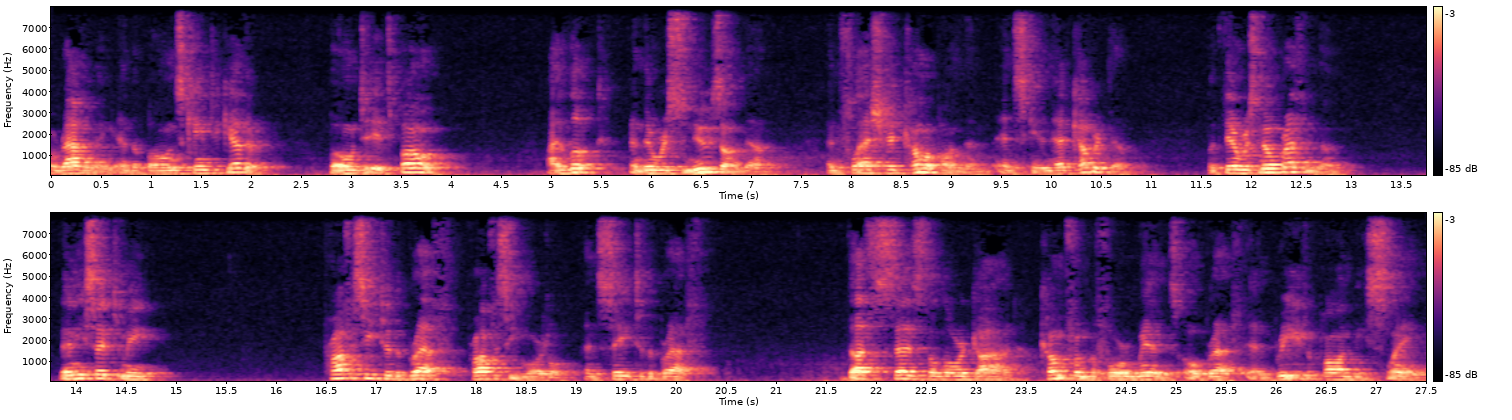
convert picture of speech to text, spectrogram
a rattling, and the bones came together, bone to its bone. I looked, and there were sinews on them, and flesh had come upon them, and skin had covered them, but there was no breath in them. Then he said to me, Prophesy to the breath, prophesy mortal, and say to the breath, Thus says the Lord God, Come from the four winds, O breath, and breathe upon these slain,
